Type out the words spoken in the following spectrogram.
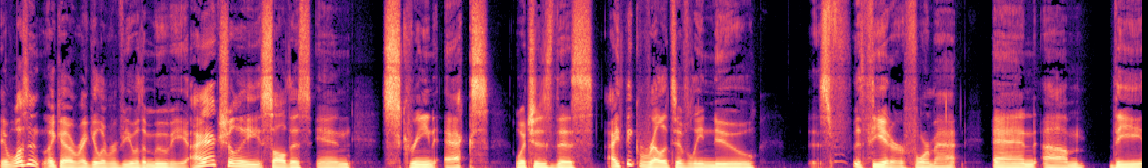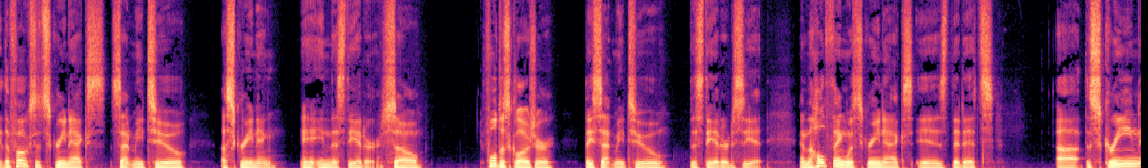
it wasn't like a regular review of the movie. I actually saw this in Screen X, which is this, I think, relatively new theater format. And um, the the folks at Screen X sent me to a screening in, in this theater. So, full disclosure, they sent me to this theater to see it. And the whole thing with Screen X is that it's uh, the screen.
